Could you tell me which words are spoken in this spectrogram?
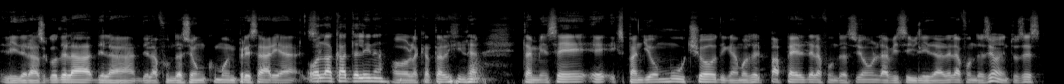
el liderazgo de la, de, la, de la fundación como empresaria. Hola, Catalina. Hola, Catalina. También se eh, expandió mucho, digamos, el papel de la fundación, la visibilidad de la fundación. Entonces,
